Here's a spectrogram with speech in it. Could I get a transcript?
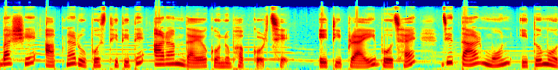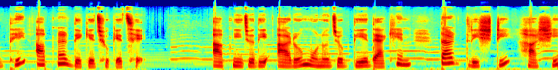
বা সে আপনার উপস্থিতিতে আরামদায়ক অনুভব করছে। এটি প্রায়ই বোঝায় যে তার মন ইতোমধ্যেই আপনার দিকে ঝুঁকেছে। আপনি যদি আরও মনোযোগ দিয়ে দেখেন, তার দৃষ্টি, হাসি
